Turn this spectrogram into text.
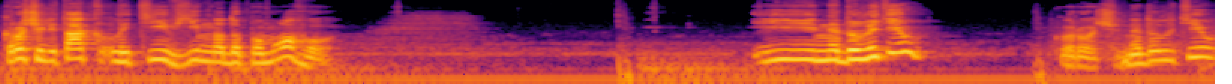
Коротше, літак летів їм на допомогу. І не долетів. Коротше, не долетів.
